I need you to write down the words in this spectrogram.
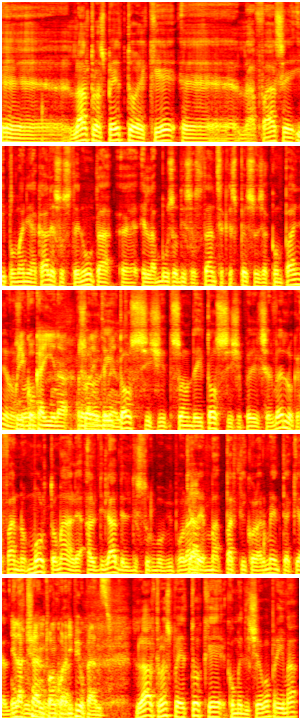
Eh, l'altro aspetto è che eh, la fase ipomaniacale sostenuta eh, e l'abuso di sostanze che spesso si accompagnano Quindi sono, cocaina sono dei, tossici, sono dei tossici per il cervello che fanno molto male al di là del disturbo bipolare, Chiaro. ma particolarmente a chi ha il E disturbo l'accento ancora bipolare. di più, penso. L'altro aspetto che, come dicevo prima,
